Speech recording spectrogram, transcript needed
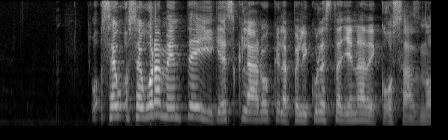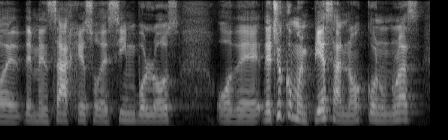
seguramente, y es claro que la película está llena de cosas, ¿no? De, mensajes o de símbolos, o de... De hecho, como empieza, ¿no? Con unas...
